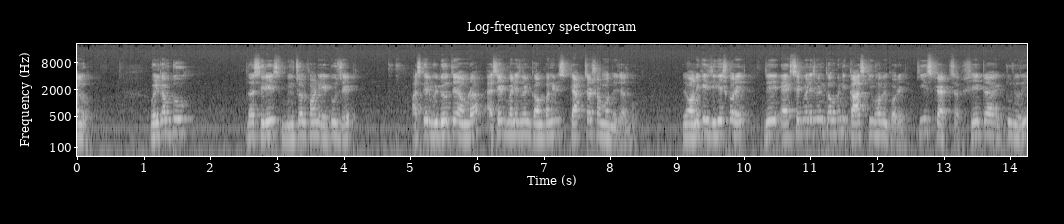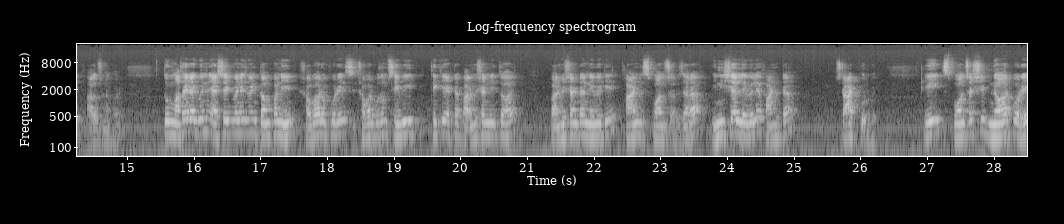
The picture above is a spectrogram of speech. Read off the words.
Hello welcome to the series mutual fund A to Z আজকের ভিডিওতে আমরা অ্যাসেট ম্যানেজমেন্ট কোম্পানির স্ট্রাকচার সম্বন্ধে জানব। যে অনেকেই জিজ্ঞেস করে যে অ্যাসেট ম্যানেজমেন্ট কোম্পানি কাজ কীভাবে করে, কি স্ট্রাকচার সেটা একটু যদি আলোচনা করে। তো মাথায় রাখবেন অ্যাসেট ম্যানেজমেন্ট কোম্পানির সবার উপরে, সবার প্রথম সেবি থেকে একটা পারমিশন নিতে হয়। পারমিশনটা নেবে কে? ফান্ড স্পন্সর যারা ইনিশিয়াল লেভেলে ফান্ডটা স্টার্ট করবে। এই স্পন্সরশিপ নেওয়ার পরে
